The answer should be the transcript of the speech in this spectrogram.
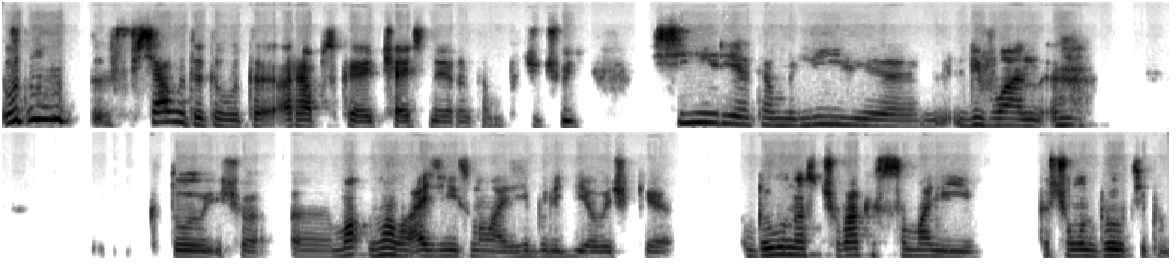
вот, ну, вот вся вот эта вот арабская часть, наверное, там по чуть-чуть. Сирия, там, Ливия, Ливан, кто еще? Э, Малайзия, из Малайзии были девочки. Был у нас чувак из Сомали. Причем он был, типа,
